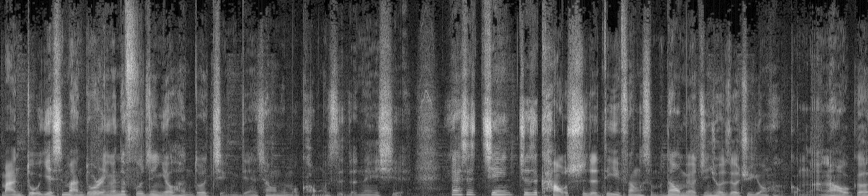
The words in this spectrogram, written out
蛮多，也是蛮多人，因为那附近有很多景点，像什么孔子的那些，应该是经就是考试的地方什么。但我没有进去，我只有去雍和宫了。然后我哥。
